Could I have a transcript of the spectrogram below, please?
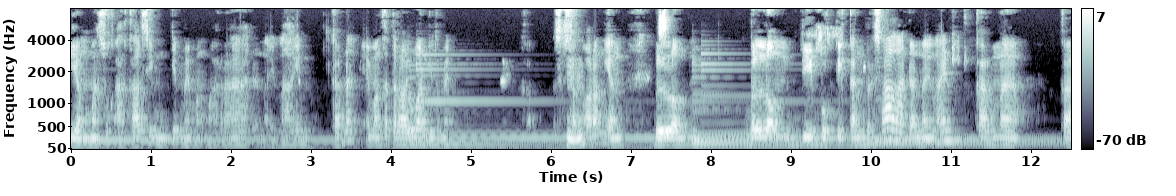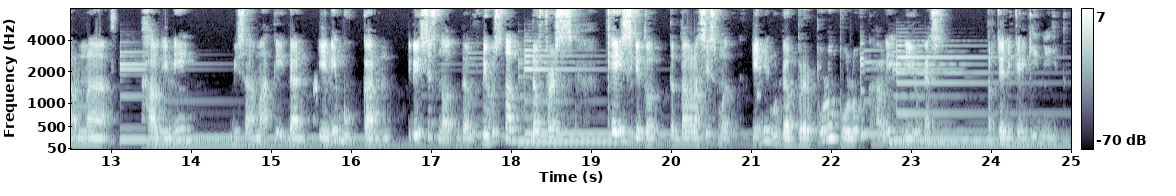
yang masuk akal sih mungkin memang marah dan lain-lain karena emang keterlaluan gitu men seseorang yang belum belum dibuktikan bersalah dan lain-lain karena karena hal ini bisa mati dan ini bukan this is not the this was not the first case gitu tentang rasisme ini udah berpuluh-puluh kali di US terjadi kayak gini gitu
